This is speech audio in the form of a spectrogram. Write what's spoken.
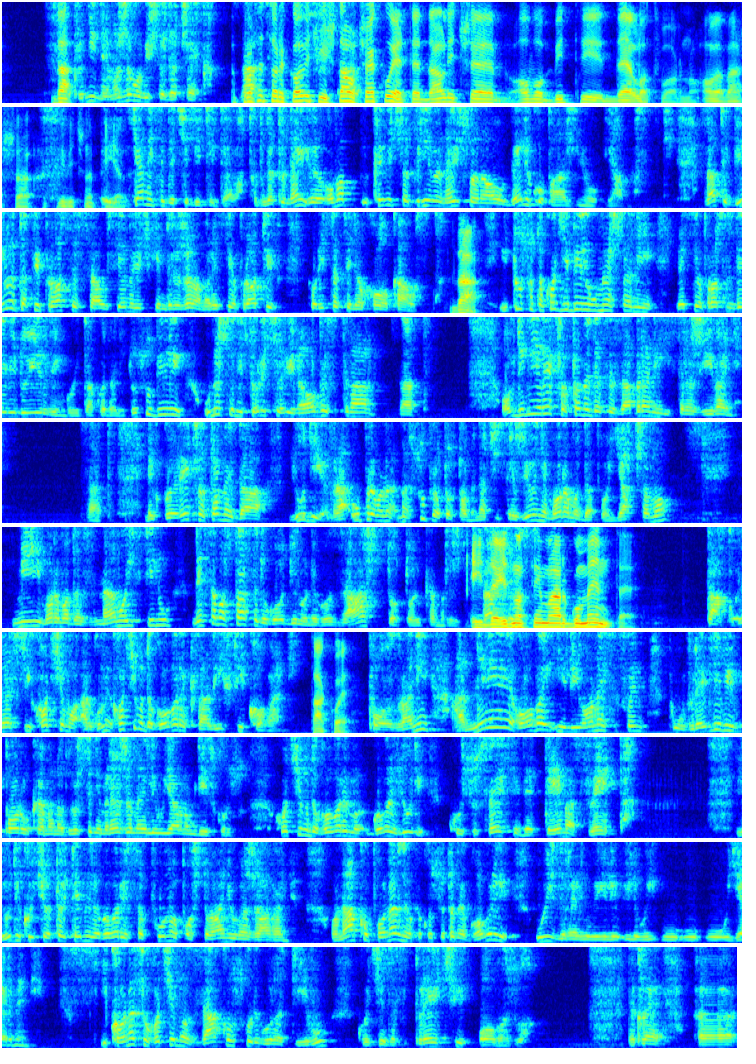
Da. Dakle, mi ne možemo više da čekamo. Profesor Koviću, i šta očekujete? Da li će ovo biti delotvorno, ova vaša krivična prijava? Ja mislim da će biti delotvorno. Dakle, naj, ova krivična prijava je naišla na ovu veliku pažnju javnosti. Znate, bilo je takvi procesa u sjemeričkim državama, recimo protiv policatelja holokausta. Da. I tu su također bili umešani, recimo, proces Davidu Irvingu i tako dalje. Tu su bili umešani istoričari na obe strane, znate. Ovdje nije reč o tome da se zabrani istraživanje. Znate, nego je reč o tome da ljudi, upravo na, na suprotno tome, znači istraživanje moramo da pojačamo, mi moramo da znamo istinu, ne samo šta se dogodilo, nego zašto tolika mržnja. I zašto? da iznosimo argumente. Tako, znači hoćemo, argument, hoćemo da govore kvalifikovani. Tako je. Pozvani, a ne ovaj ili onaj sa svojim uvredljivim porukama na društvenim mrežama ili u javnom diskursu. Hoćemo da govorimo, govore ljudi koji su svesni da je tema sveta Ljudi koji će o toj temi da govori sa puno poštovanja i uvažavanja. Onako ponavljamo kako se o tome govori u Izraelu ili, ili u, u, u Jermeniji. I konačno hoćemo zakonsku regulativu koja će da spreči ovo zlo. Dakle, e,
